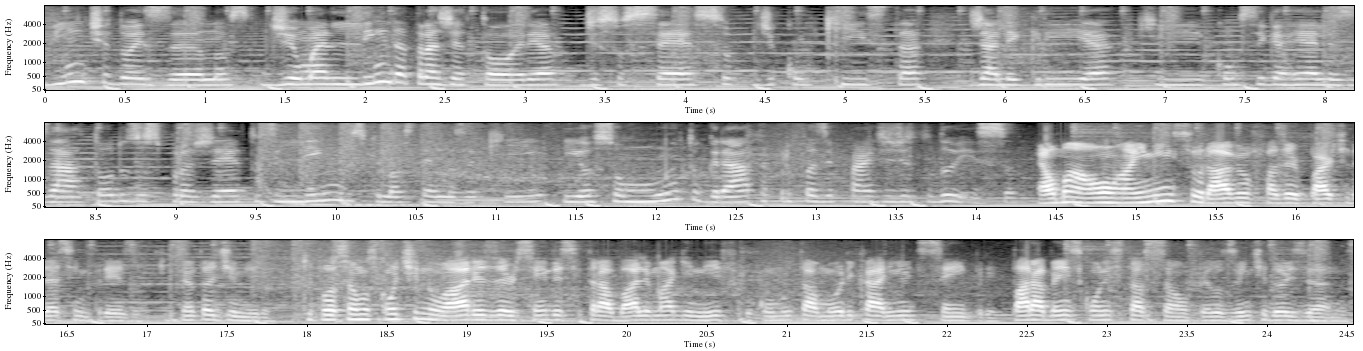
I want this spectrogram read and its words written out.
22 anos de uma linda trajetória de sucesso, de conquista, de alegria, que consiga realizar todos os projetos lindos que nós temos aqui. E eu sou muito grata por fazer parte de tudo isso. É uma honra imensurável fazer parte dessa empresa, que tanto admiro. Que possamos continuar exercendo esse trabalho magnífico com muito amor e carinho de sempre. Parabéns com licitação pelos 22 anos.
